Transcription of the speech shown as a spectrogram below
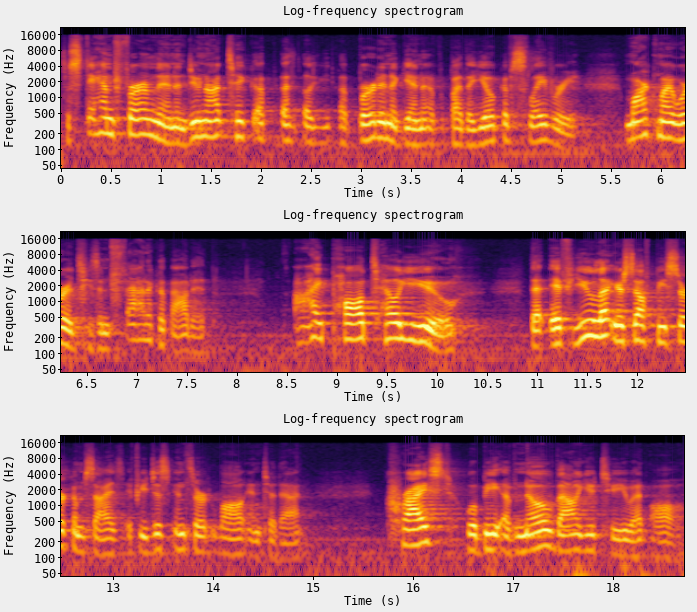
So stand firm then and do not take up a, a, a burden again by the yoke of slavery. Mark my words, he's emphatic about it. I, Paul, tell you that if you let yourself be circumcised, if you just insert law into that, Christ will be of no value to you at all.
